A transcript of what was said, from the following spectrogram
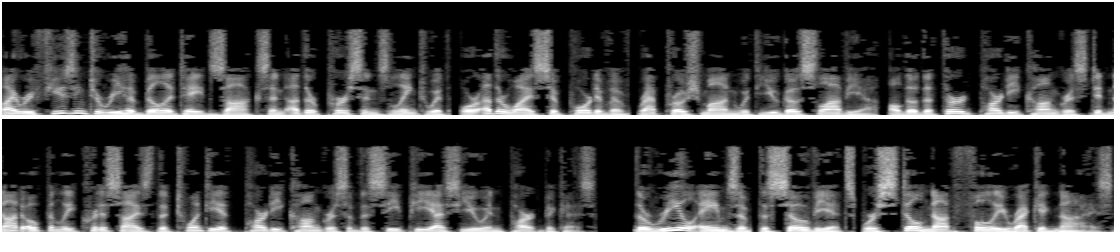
By refusing to rehabilitate Xoxe and other persons linked with, or otherwise supportive of, rapprochement with Yugoslavia, although the Third Party Congress did not openly criticize the 20th Party Congress of the CPSU in part because the real aims of the Soviets were still not fully recognized,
